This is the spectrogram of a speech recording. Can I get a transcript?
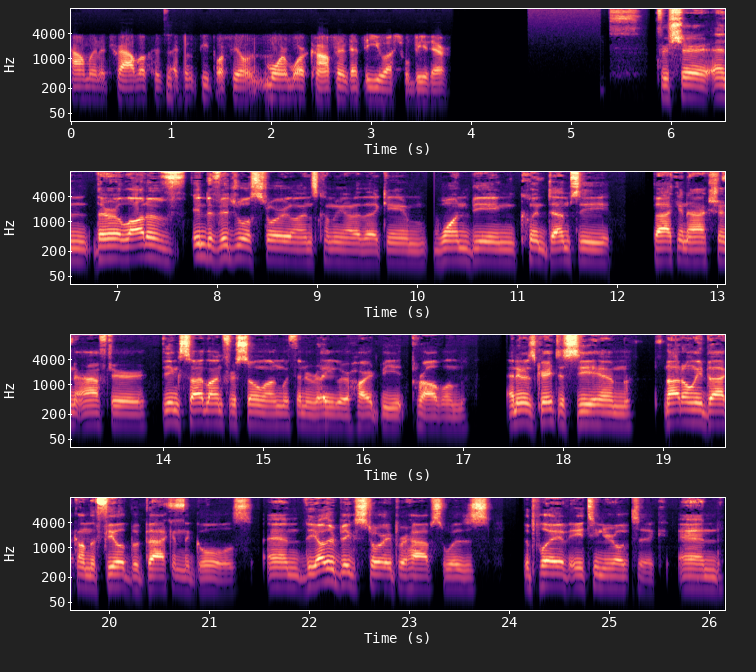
how I'm going to travel because I hmm. think people are feeling more and more confident that the U.S. will be there." For sure. And there are a lot of individual storylines coming out of that game. One being Clint Dempsey back in action after being sidelined for so long with an irregular heartbeat problem. And it was great to see him not only back on the field, but back in the goals. And the other big story, perhaps, was the play of 18 year old Pulisic. And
